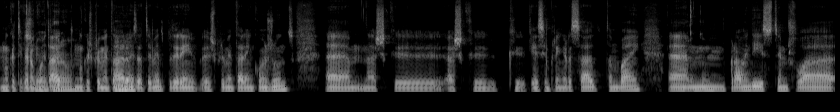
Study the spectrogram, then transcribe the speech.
nunca tiveram contato, nunca experimentaram, uhum. exatamente, poderem experimentar em conjunto, um, acho, que, acho que, que, que, é sempre engraçado também. Um, okay. Para além disso, temos lá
